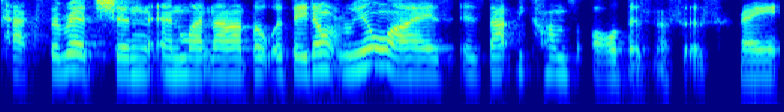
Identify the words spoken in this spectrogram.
tax the rich and, and whatnot. But what they don't realize is that becomes all businesses, right?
